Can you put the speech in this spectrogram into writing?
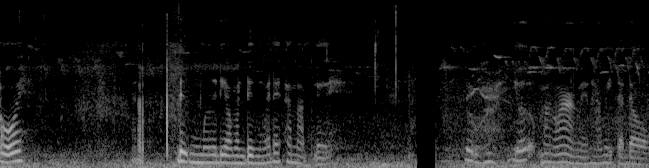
โอ้ย ดึงมือเดียวมันดึงไม่ได้ถนัดเลย ดูค่ะ เยอะมากๆเลยนะคะมีแต่ดอก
